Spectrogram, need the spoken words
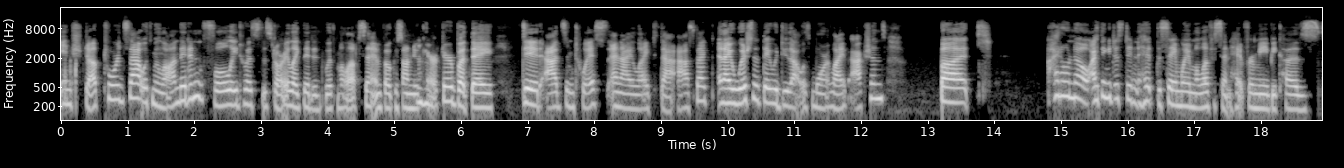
inched up towards that with Mulan. They didn't fully twist the story like they did with Maleficent and focus on new Mhm. character, but they did add some twists and I liked that aspect. And I wish that they would do that with more live actions. But I don't know. I think it just didn't hit the same way Maleficent hit for me because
